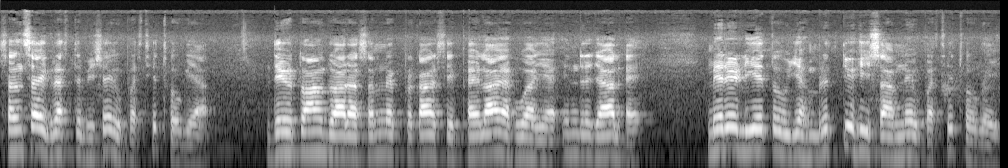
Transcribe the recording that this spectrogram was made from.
संशयग्रस्त विषय उपस्थित हो गया। देवताओं द्वारा सम्यक प्रकार से फैलाया हुआ यह इंद्रजाल है। मेरे लिए तो यह मृत्यु ही सामने उपस्थित हो गई।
